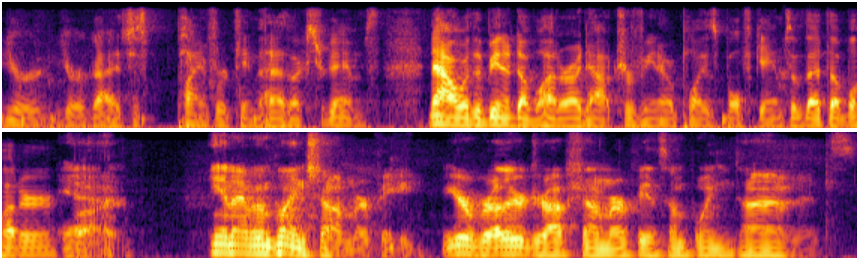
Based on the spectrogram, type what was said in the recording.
your your guy is just playing for a team that has extra games. Now, with it being a doubleheader, I doubt Trevino plays both games of that doubleheader. Yeah. But And I've been playing Sean Murphy. Your brother dropped Sean Murphy at some point in time, and it's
